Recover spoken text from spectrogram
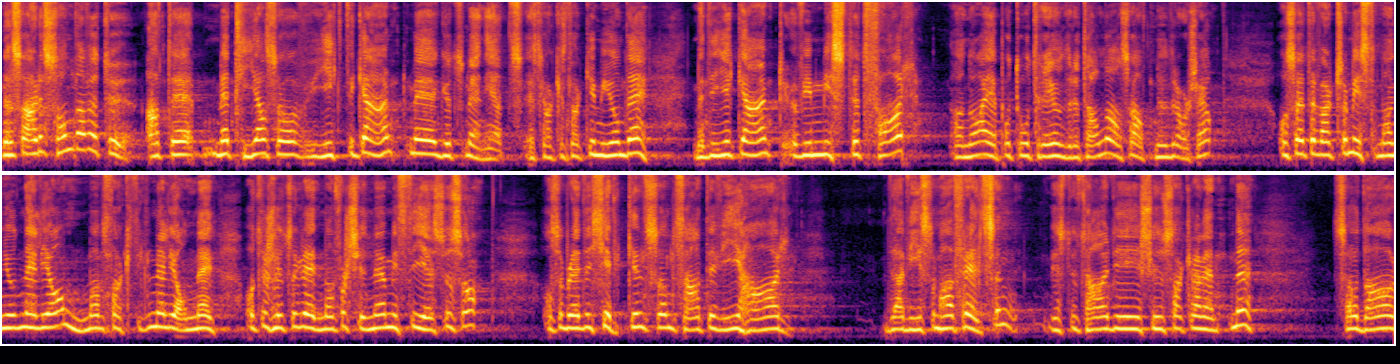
Men så er det sånn da, vet du, at eh, med tida så gikk det gærent med Guds menighet. Jeg skal ikke snakke mye om det, men det gikk gærent. Vi mistet far. Og nå er jeg på 200-300-tallet, altså 1800 år siden. Og så Etter hvert så mister man jo Den hellige ånd. Man snakket ikke Den hellige ånd mer. Og til slutt så greide man for synd med å miste Jesus òg. Og så ble det Kirken som sa at vi har, det er vi som har frelsen. Hvis du tar de sju sakramentene, så da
